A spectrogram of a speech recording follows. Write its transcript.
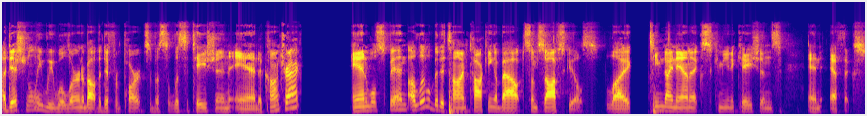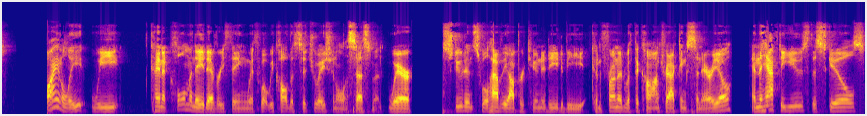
Additionally, we will learn about the different parts of a solicitation and a contract, and we'll spend a little bit of time talking about some soft skills like team dynamics, communications, and ethics. Finally, we kind of culminate everything with what we call the situational assessment, where students will have the opportunity to be confronted with the contracting scenario and they have to use the skills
